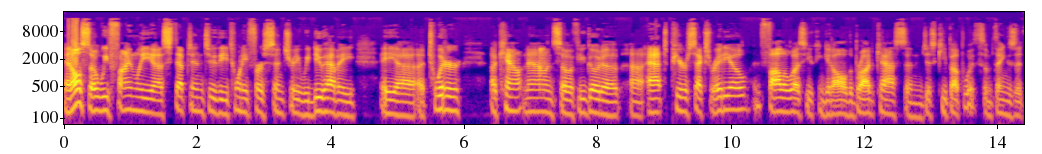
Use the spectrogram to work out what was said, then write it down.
And also, we finally uh, stepped into the 21st century. We do have a a, uh, a, Twitter account now, and so if you go to uh, at Pure Sex Radio and follow us, you can get all the broadcasts and just keep up with some things that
